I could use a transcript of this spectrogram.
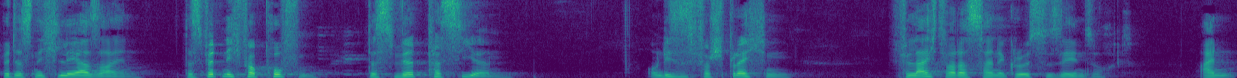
wird es nicht leer sein. Das wird nicht verpuffen. Das wird passieren. Und dieses Versprechen, vielleicht war das seine größte Sehnsucht ein,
